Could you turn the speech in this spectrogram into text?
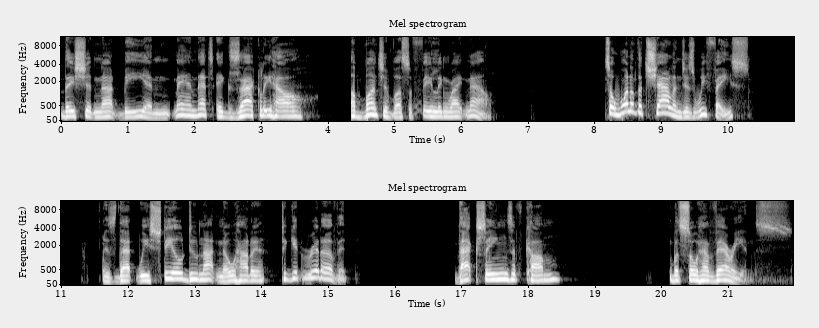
they should not be. And man, that's exactly how a bunch of us are feeling right now. So, one of the challenges we face is that we still do not know how to to get rid of it. Vaccines have come, but so have variants.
